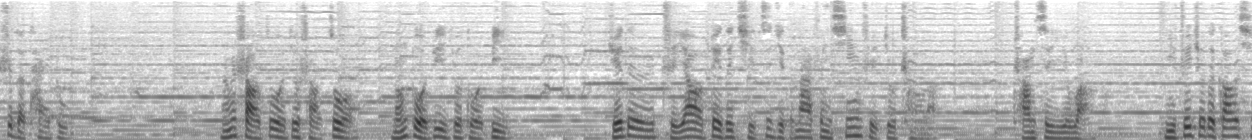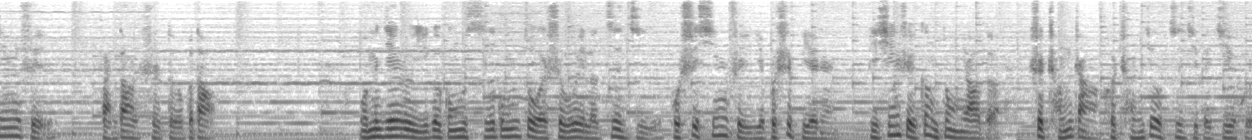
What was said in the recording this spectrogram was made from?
事的态度。能少做就少做，能躲避就躲避，觉得只要对得起自己的那份薪水就成了。长此以往。你追求的高薪水，反倒是得不到。我们进入一个公司工作是为了自己，不是薪水，也不是别人。比薪水更重要的是成长和成就自己的机会。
